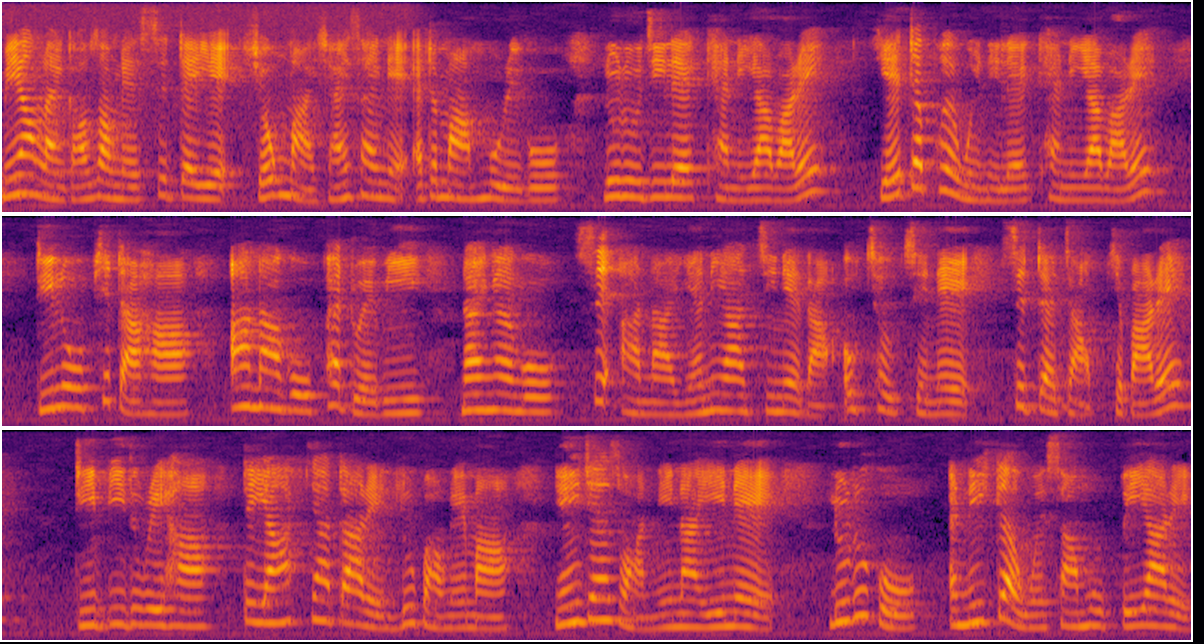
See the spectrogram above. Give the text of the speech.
မင်းအောင်လှိုင်ခေါင်းဆောင်တဲ့စစ်တပ်ရဲ့ရုပ်မာရိုင်းဆိုင်တဲ့အတ္တမမှုတွေကိုလူလူကြီးလဲခံနေရပါတယ်ရဲတပ်ဖွဲ့ဝင်တွေလည်းခံနေရပါတယ်ဒီလိုဖြစ်တာဟာအာဏာကိုဖက်တွယ်ပြီးနိုင်ငံကိုစစ်အာဏာရန်ရာကြီးနဲ့သာအုပ်ချုပ်ခြင်းနဲ့စစ်တပ်ကြောင့်ဖြစ်ပါတယ်။ဒီပြည်သူတွေဟာတရားမျှတတဲ့လူပေါင်းထဲမှာငြိမ်းချမ်းစွာနေနိုင်ရေးနဲ့ လူတို့ကိုအနိကဝန်ဆောင်မှုပေးရတဲ့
